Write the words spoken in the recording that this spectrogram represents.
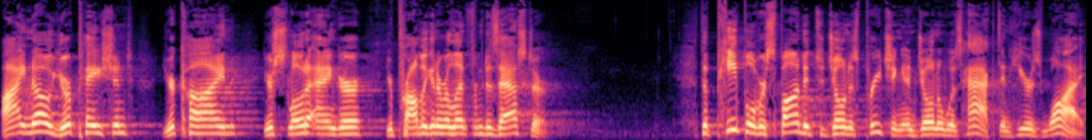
I know you're patient, you're kind, you're slow to anger, you're probably going to relent from disaster. The people responded to Jonah's preaching, and Jonah was hacked, and here's why.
